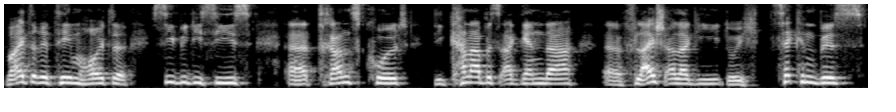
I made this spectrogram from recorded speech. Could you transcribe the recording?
Weitere Themen heute, CBDCs, äh, Transkult, die Cannabis-Agenda, äh, Fleischallergie durch Zeckenbiss,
